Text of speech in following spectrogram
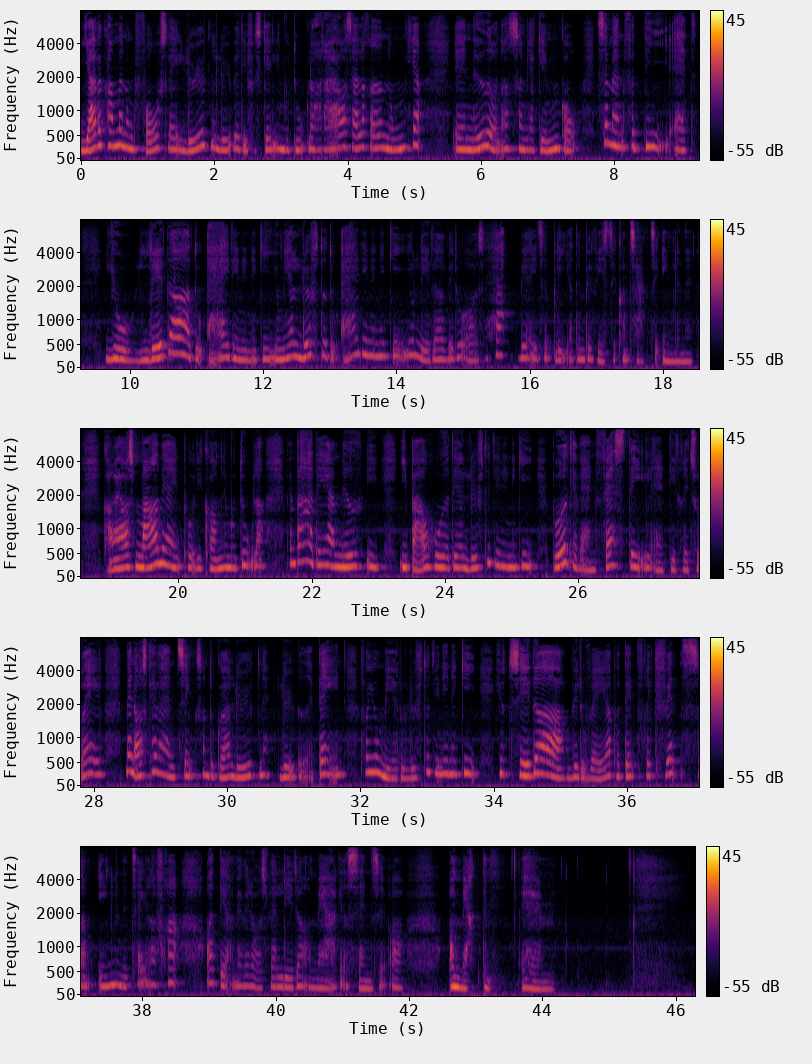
Jeg vil komme med nogle forslag løbende løbet af de forskellige moduler, og der er også allerede nogle her øh, nedunder, som jeg gennemgår. Simpelthen fordi, at jo lettere du er i din energi, jo mere løftet du er i din energi, jo lettere vil du også have ved at etablere den bevidste kontakt til englene. Kommer jeg også meget mere ind på de kommende moduler, men bare det her med i, i baghovedet, det at løfte din energi, både kan være en fast del af dit ritual, men også kan være en ting, som du gør løbende løbet af dagen, for jo mere du løfter din energi, jo tættere vil du være på den frekvens, som englene taler fra, og dermed vil det også være lettere at mærke og sanse og, og mærke dem. Øhm.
